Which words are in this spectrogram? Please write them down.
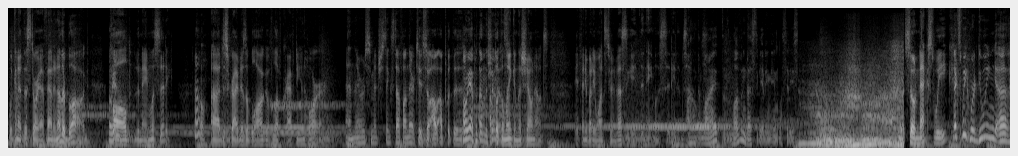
looking at this story, I found another blog Oh, yeah? called The Nameless City, Oh, uh, described as a blog of Lovecraftian horror. And there was some interesting stuff on there too. So I'll, I'll put the Oh, yeah, put that in the I'll show put the link in the show notes if anybody wants to investigate the Nameless City themselves. I love investigating nameless cities. So next week, Next week we're doing uh,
